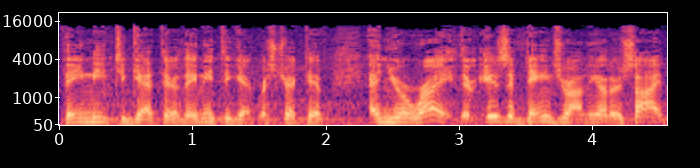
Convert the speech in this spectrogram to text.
They need to get there, they need to get restrictive. And you're right, there is a danger on the other side.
